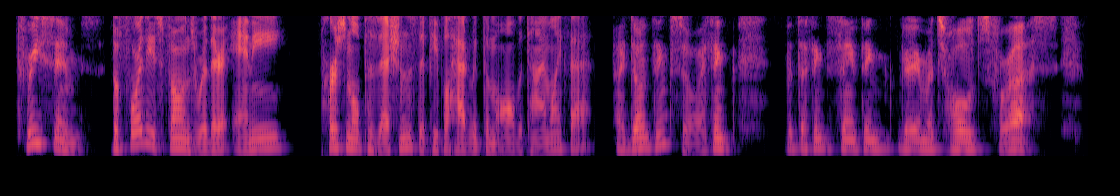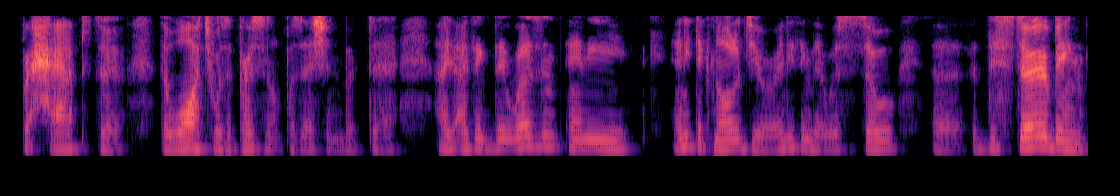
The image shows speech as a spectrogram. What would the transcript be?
three SIMs. Before these phones, were there any personal possessions that people had with them all the time like that? I don't think so. I think but I think the same thing very much holds for us perhaps the the watch was a personal possession, but uh, I, I think there wasn't any any technology or anything that was so disturbing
